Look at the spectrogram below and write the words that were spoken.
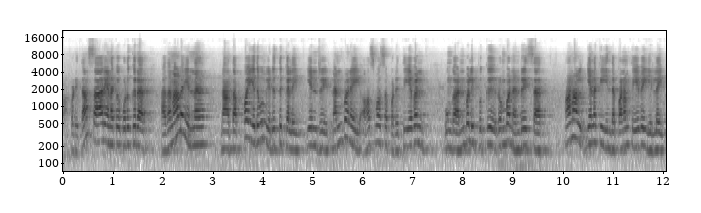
அப்படித்தான் சார் எனக்கு கொடுக்கிறார். அதனால் என்ன? நான் தப்பாக எதுவும் எடுத்துக்கலை என்று நண்பனை ஆசுவாசப்படுத்தியவன் உங்கள் அன்பளிப்புக்கு ரொம்ப நன்றி சார். ஆனால் எனக்கு இந்த பணம் தேவையில்லை.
